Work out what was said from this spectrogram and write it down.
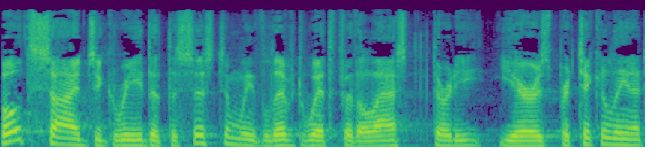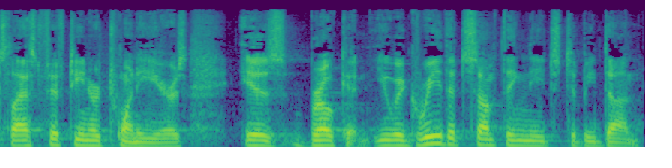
Both sides agree that the system we've lived with for the last 30 years, particularly in its last 15 or 20 years, is broken. You agree that something needs to be done.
